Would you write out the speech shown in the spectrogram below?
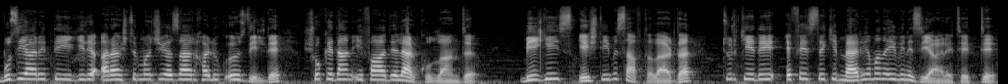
Bu ziyaretle ilgili araştırmacı yazar Haluk Özdil de şok eden ifadeler kullandı. Bill Gates geçtiğimiz haftalarda Türkiye'de Efes'teki Meryem Ana evini ziyaret etti.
